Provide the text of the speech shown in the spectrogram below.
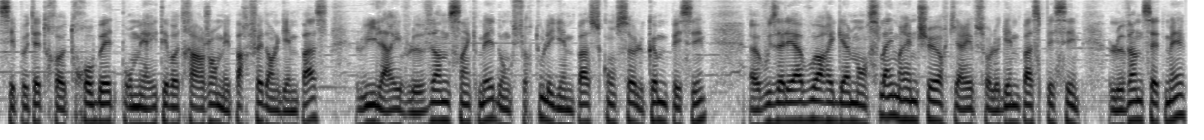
c'est peut-être trop bête pour mériter votre argent, mais parfait dans le Game Pass. Lui, il arrive le 25 mai, donc sur tous les Game Pass, console comme PC. Euh, vous allez avoir également Slime Rancher qui arrive sur le Game Pass PC le 27 mai,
